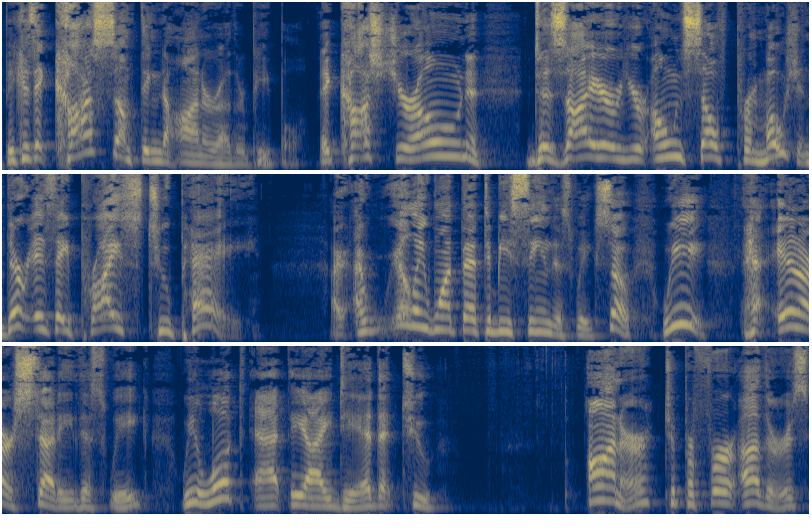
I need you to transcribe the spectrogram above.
Because it costs something to honor other people. It costs your own desire, your own self promotion. There is a price to pay. I, I really want that to be seen this week. So we, in our study this week, we looked at the idea that to honor to prefer others.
